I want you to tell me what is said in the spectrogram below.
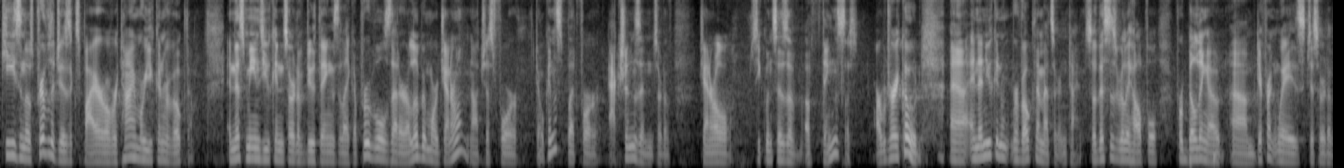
keys and those privileges expire over time or you can revoke them. And this means you can sort of do things like approvals that are a little bit more general, not just for tokens, but for actions and sort of general sequences of, of things, arbitrary code. Uh, and then you can revoke them at certain times. So this is really helpful for building out um, different ways to sort of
